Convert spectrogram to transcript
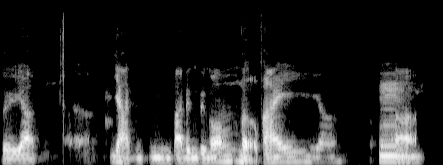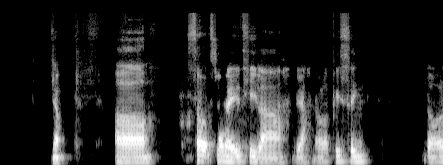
rồi uh, dạ và đừng đừng có mở file uh, ừ. uh, nhập uh, sau sau đấy thì là yeah, đó là phishing đó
